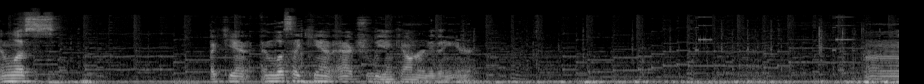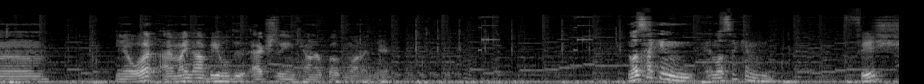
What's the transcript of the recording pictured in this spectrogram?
Unless I can't unless I can't actually encounter anything here. You know what? I might not be able to actually encounter Pokemon in here. Unless I can unless I can fish.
